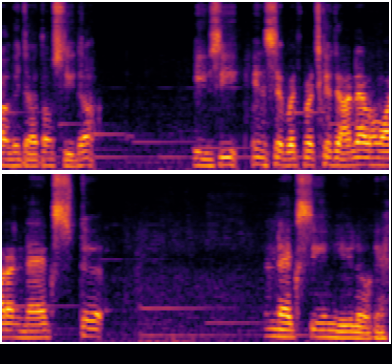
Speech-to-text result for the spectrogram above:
आगे जाता हूँ सीधा। इजी इनसे बच बच के जाना है अब हमारा नेक्स्ट नेक्स्ट सीन ये लोग हैं।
